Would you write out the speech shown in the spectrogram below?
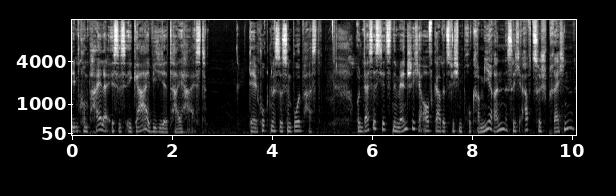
Dem Compiler ist es egal, wie die Datei heißt. Der guckt, dass das Symbol passt. Und das ist jetzt eine menschliche Aufgabe zwischen Programmierern, sich abzusprechen,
